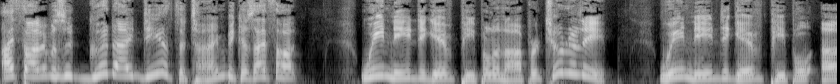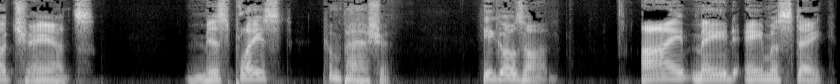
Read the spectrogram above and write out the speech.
I thought it was a good idea at the time because I thought we need to give people an opportunity. We need to give people a chance. Misplaced compassion. He goes on, I made a mistake.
